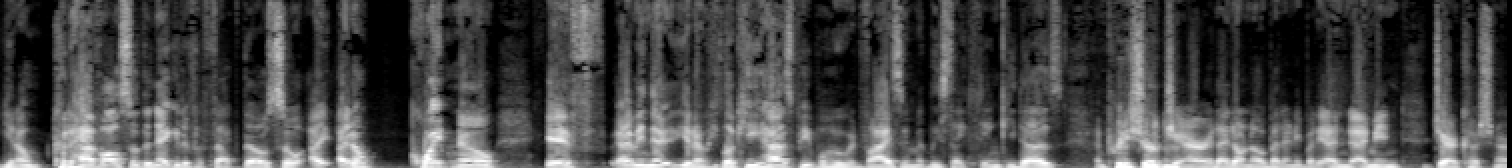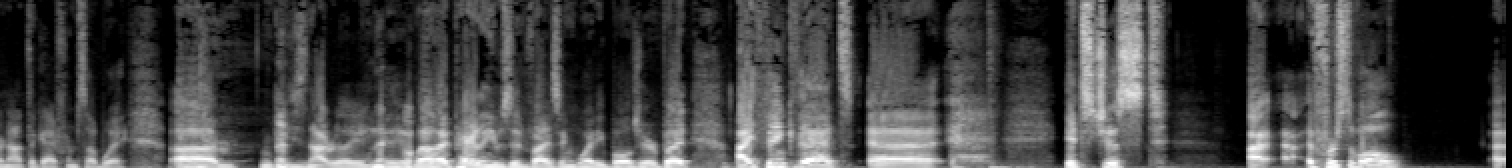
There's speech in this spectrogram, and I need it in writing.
you know could have also the negative effect though. So I, I don't quite know if I mean you know look he has people who advise him at least I think he does. I'm pretty sure Jared I don't know about anybody. I, I mean Jared Kushner not the guy from Subway. Um, he's not really well apparently he was advising Whitey Bulger. But I think that uh, it's just I, I, first of all uh,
